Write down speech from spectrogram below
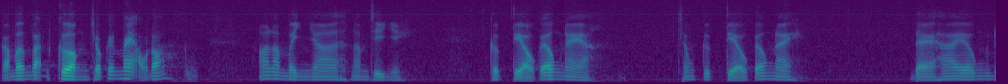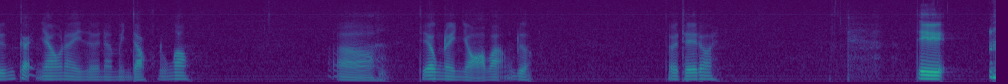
cảm ơn bạn cường cho cái mẹo đó. Đó là mình à, làm gì nhỉ? Cực tiểu cái ông này à? Trong cực tiểu cái ông này. Để hai ông đứng cạnh nhau này rồi là mình đọc đúng không? À, thế ông này nhỏ vào cũng được. Thôi thế thôi. Thì âm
